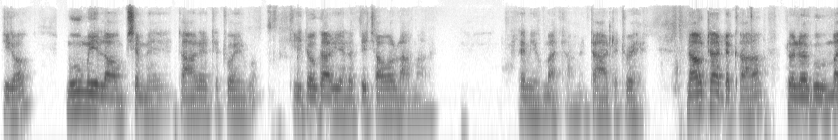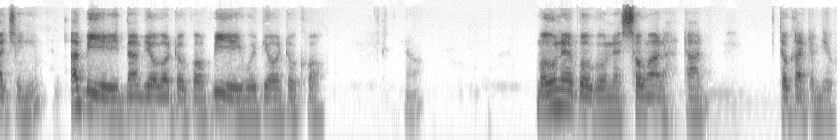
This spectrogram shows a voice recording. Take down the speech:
ပြီးတော့မူးမေးလောင်ဖြစ်မယ်ဒါလည်းတတွဲပေါ့ဒီဒုက္ခတွေလည်းတေချာဝလာမှာပဲအဲ့မျိုးမှတ်ထားမယ်ဒါတတွဲနောက်ထပ်တစ်ခါလွယ်လွယ်ကူမှတ်ချင်းအပိယတံပြောကောဒုက္ခပိယဝေပြောဒုက္ခနော် မုန်းတဲ့ပုဂ္ဂိုလ်နဲ့ဆုံရတာဒါဒုက္ခတစ်မျိုး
